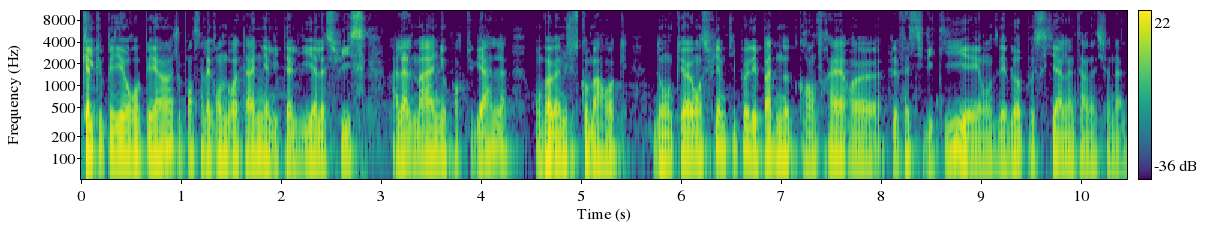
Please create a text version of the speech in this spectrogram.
quelques pays européens. Je pense à la Grande-Bretagne, à l'Italie, à la Suisse, à l'Allemagne, au Portugal. On va même jusqu'au Maroc. Donc on suit un petit peu les pas de notre grand frère, le Facility, et on se développe aussi à l'international.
